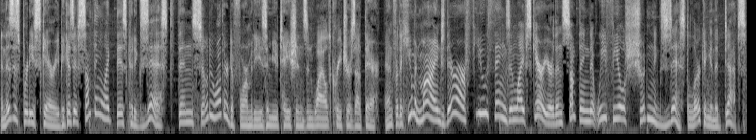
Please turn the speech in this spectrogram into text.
And this is pretty scary because if something like this could exist, then so do other deformities and mutations in wild creatures out there. And for the human mind, there are few things in life scarier than something that we feel shouldn't exist lurking in the depths.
